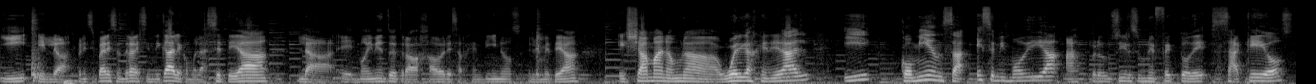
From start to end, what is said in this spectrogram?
y eh, las principales centrales sindicales, como la CTA, la- el Movimiento de Trabajadores Argentinos, el MTA, eh, llaman a una huelga general y comienza ese mismo día a producirse un efecto de saqueos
